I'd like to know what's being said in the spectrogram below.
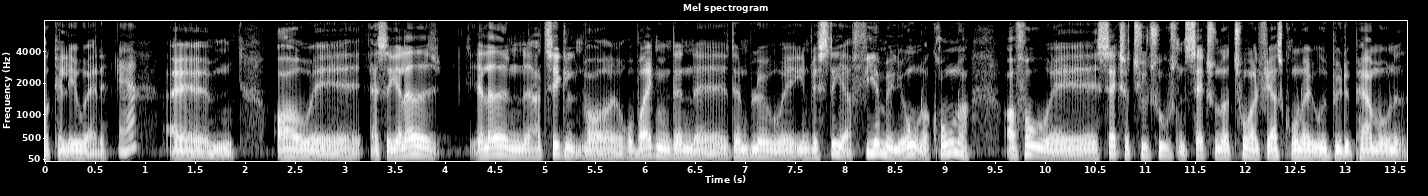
at kan leve af det. Ja. Øhm, og øh, altså, jeg lavede, jeg lavede en artikel, hvor rubrikken den, øh, den blev øh, investere 4 millioner kroner og få øh, 26.672 kroner i udbytte per måned.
